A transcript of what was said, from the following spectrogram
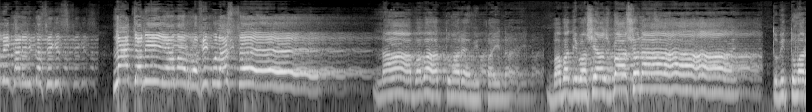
আমি গাড়ির কাছে গেছি। না জানি আমার রফিকুল আসছে। না, বাবা, তোমারে আমি পাই নাই। বাবা দিবসে আসবা, আসো না তুমি তোমার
